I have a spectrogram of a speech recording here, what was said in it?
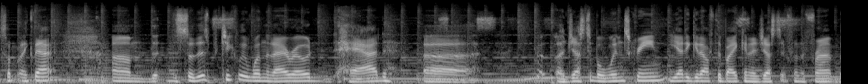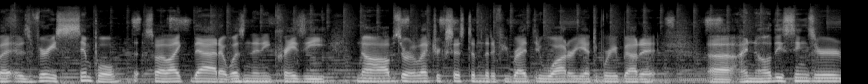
something like that. Um, the, so this particular one that I rode had. Uh, adjustable windscreen. You had to get off the bike and adjust it from the front, but it was very simple. So I like that. It wasn't any crazy knobs or electric system that if you ride through water, you have to worry about it. Uh, I know these things are,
